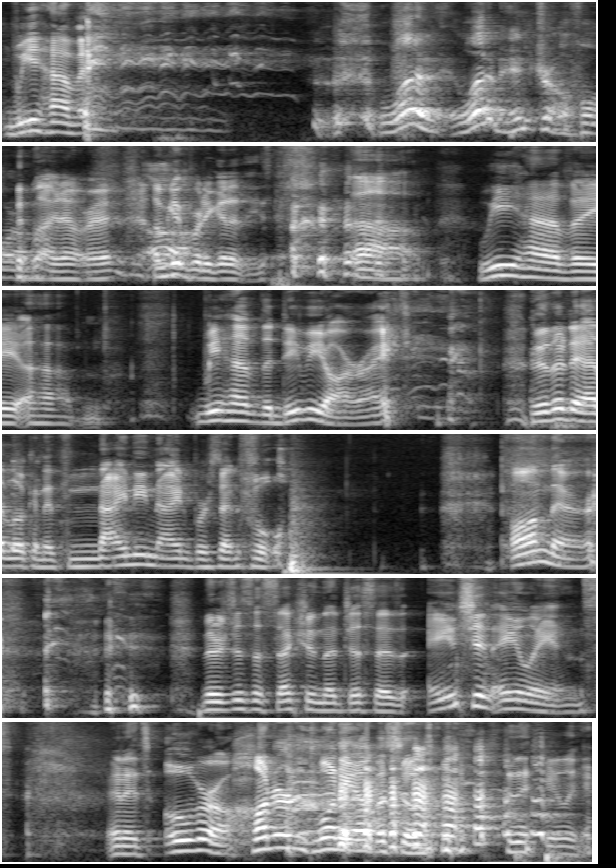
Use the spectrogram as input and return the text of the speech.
We have a. what an what an intro for him. I know, right? I'm Oh. getting pretty good at these. Uh, we have a. Um, we have the DVR, right? the other day I look and it's 99% full. On there, there's just a section that just says Ancient Aliens. And it's over 120 episodes of Aliens.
